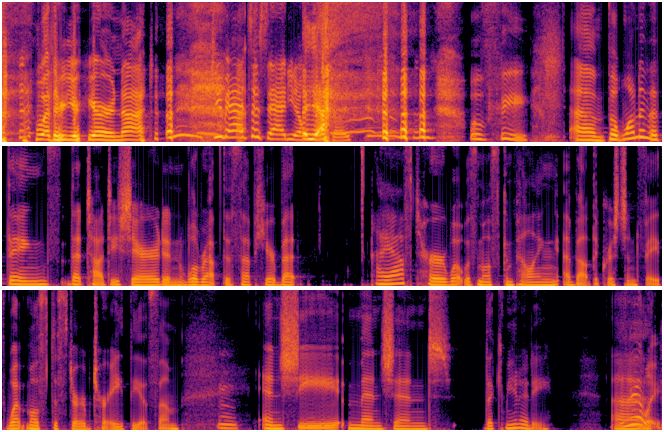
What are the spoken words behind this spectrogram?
whether you're here or not. Too bad. So sad. You don't yeah. we'll see. Um, but one of the things that Tati shared, and we'll wrap this up here, but I asked her what was most compelling about the Christian faith, what most disturbed her atheism. Mm. And she mentioned the community. Uh, really?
